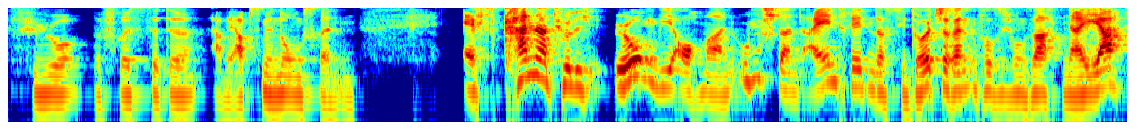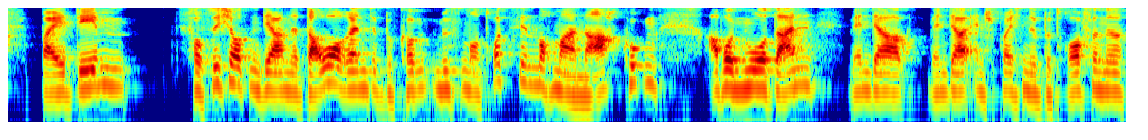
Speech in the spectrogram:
für befristete Erwerbsminderungsrenten. Es kann natürlich irgendwie auch mal ein Umstand eintreten, dass die deutsche Rentenversicherung sagt, na ja, bei dem Versicherten, der eine Dauerrente bekommt, müssen wir trotzdem nochmal nachgucken, aber nur dann, wenn der, wenn der entsprechende Betroffene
